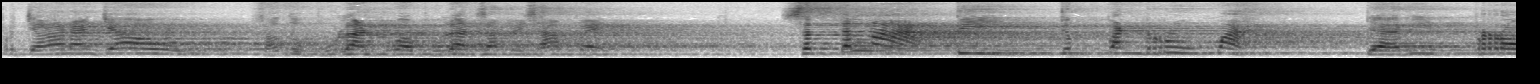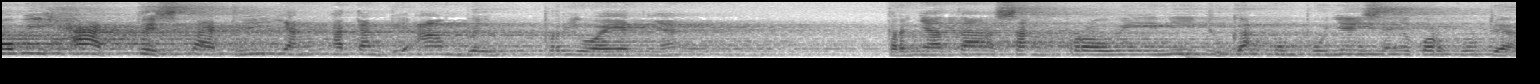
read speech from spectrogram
perjalanan jauh satu bulan dua bulan sampai sampai setelah di depan rumah dari perawi hadis tadi yang akan diambil periwayatnya, ternyata sang perawi ini juga mempunyai seekor kuda.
